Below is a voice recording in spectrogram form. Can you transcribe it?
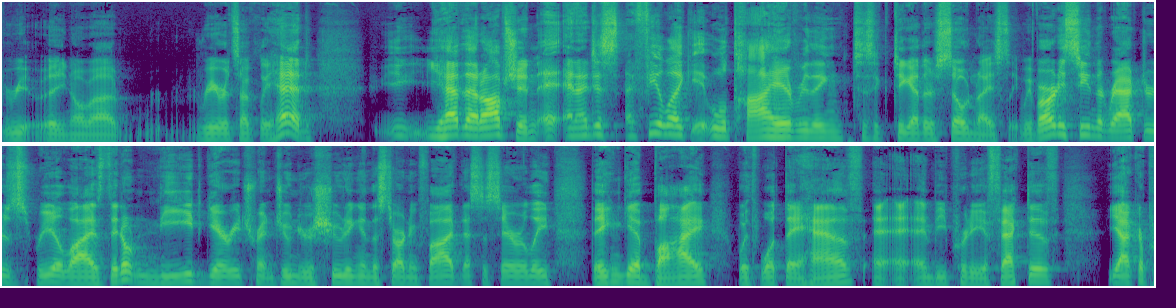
you know uh, rear its ugly head. You, have that option, and I just I feel like it will tie everything to, together so nicely. We've already seen the Raptors realize they don't need Gary Trent Jr. shooting in the starting five necessarily. They can get by with what they have and, and be pretty effective. Jakob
